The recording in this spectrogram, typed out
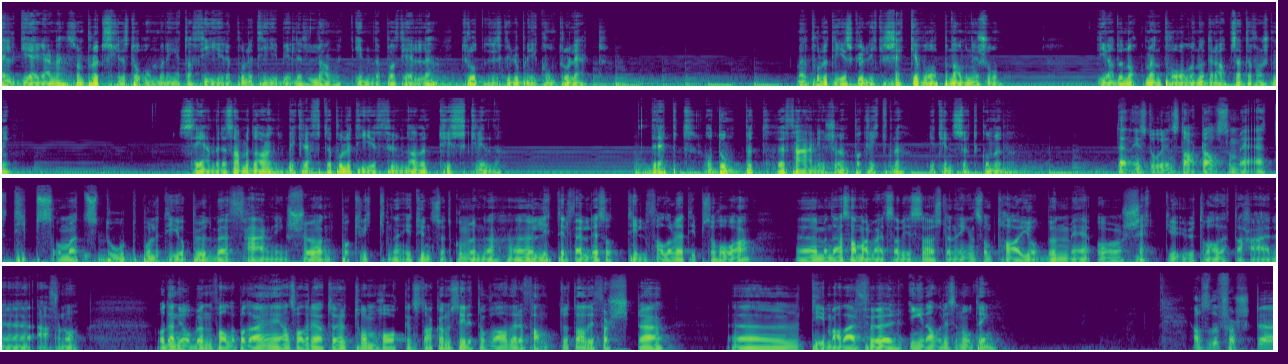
Elgjegerne, som plutselig sto omringet av fire politibiler langt inne på fjellet, trodde de skulle bli kontrollert. Men politiet skulle ikke sjekke våpen og ammunisjon. De hadde nok med en pågående drapsetterforskning. Senere samme dag bekrefter politiet funnet av en tysk kvinne. Drept og dumpet ved Ferningsjøen på Kvikne i Tynset kommune. Denne historien starta altså med et tips om et stort politioppbud med Ferningsjøen på Kvikne i Tynset kommune. Eh, litt tilfeldig så tilfaller det tipset HA, eh, men det er samarbeidsavisa Østlendingen som tar jobben med å sjekke ut hva dette her eh, er for noe. Og den jobben faller på deg, ansvarlig redaktør Tom Haakenstad. Kan du si litt om hva dere fant ut av de første uh, tima der før ingen andre visste noen ting? Altså Det første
